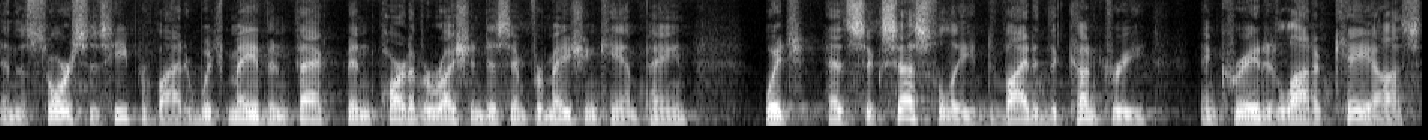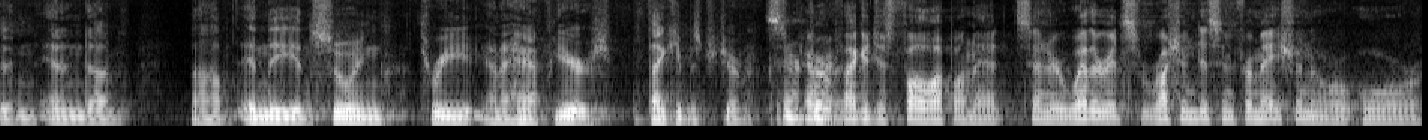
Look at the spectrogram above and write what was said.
and the sources he provided, which may have in fact been part of a Russian disinformation campaign, which has successfully divided the country and created a lot of chaos in, in, uh, uh, in the ensuing three and a half years. Thank you, Mr. Chairman. Senator Chairman, if I could just follow up on that, Senator, whether it's Russian disinformation or, or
